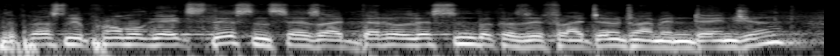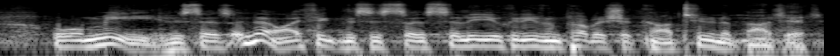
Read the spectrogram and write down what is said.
The person who promulgates this and says, I'd better listen because if I don't, I'm in danger? Or me, who says, no, I think this is so silly, you can even publish a cartoon about it.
